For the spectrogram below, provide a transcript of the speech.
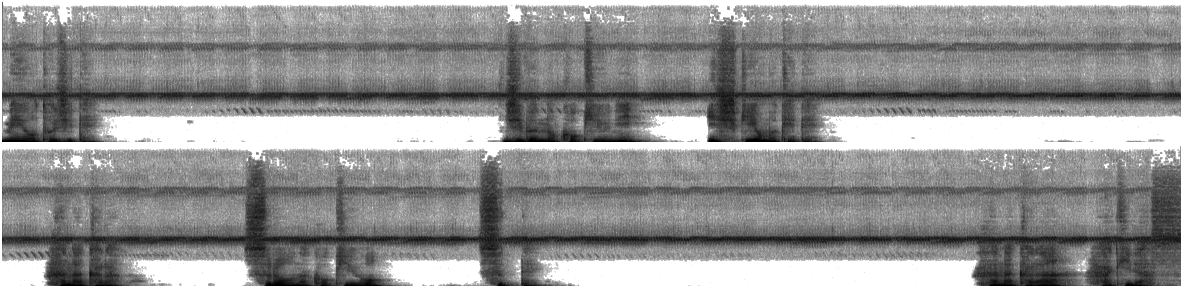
目を閉じて自分の呼吸に意識を向けて鼻からスローな呼吸を吸って鼻から吐き出す。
